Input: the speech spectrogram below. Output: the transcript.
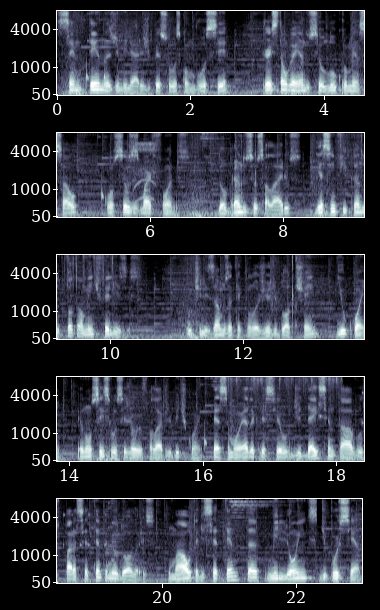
centenas de milhares de pessoas como você já estão ganhando seu lucro mensal com seus smartphones, dobrando seus salários e assim ficando totalmente felizes. Utilizamos a tecnologia de blockchain e o Coin. Eu não sei se você já ouviu falar de Bitcoin. Essa moeda cresceu de 10 centavos para 70 mil dólares, uma alta de 70 milhões de por cento.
